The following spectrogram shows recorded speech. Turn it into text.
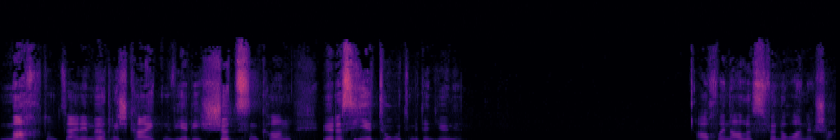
Macht und seine Möglichkeiten, wie er dich schützen kann, wie er das hier tut mit den Jüngern. Auch wenn alles verloren erscheint.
